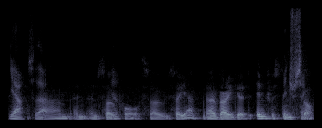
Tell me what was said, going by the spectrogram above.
Yeah. So that. um, and, and so Yeah. forth. So, so yeah, no, very good. Interesting, Interesting. stuff.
